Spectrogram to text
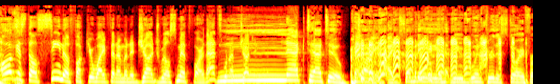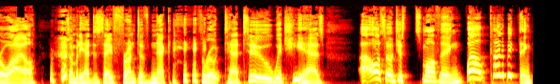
August Alsina fuck your wife that I'm going to judge Will Smith for. That's what I'm judging. him. Neck tattoo. Sorry, I, somebody we went through this story for a while. Somebody had to say front of neck throat tattoo, which he has. Uh, also, just small thing. Well, kind of big thing.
